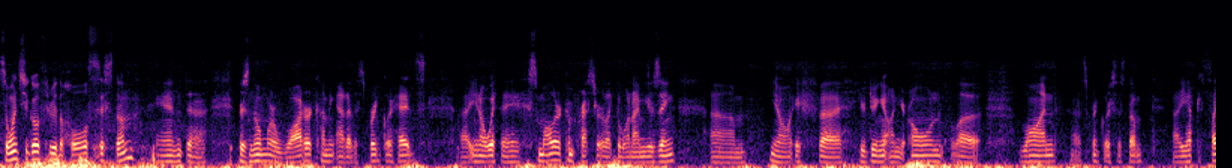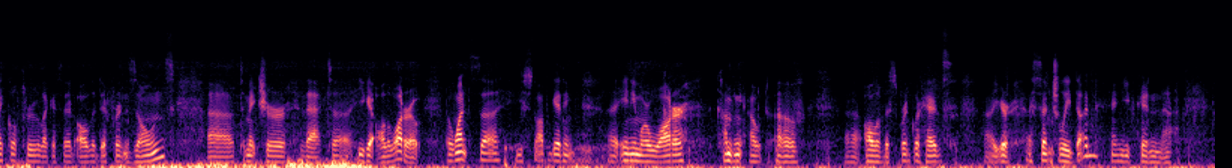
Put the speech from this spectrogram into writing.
So once you go through the whole system and uh, there's no more water coming out of the sprinkler heads, uh, you know, with a smaller compressor like the one I'm using, um, you know, if uh, you're doing it on your own uh, lawn uh, sprinkler system, uh, you have to cycle through, like I said, all the different zones to make sure that you get all the water out. But once you stop getting any more water coming out of all of the sprinkler heads, uh, you're essentially done and you can uh,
